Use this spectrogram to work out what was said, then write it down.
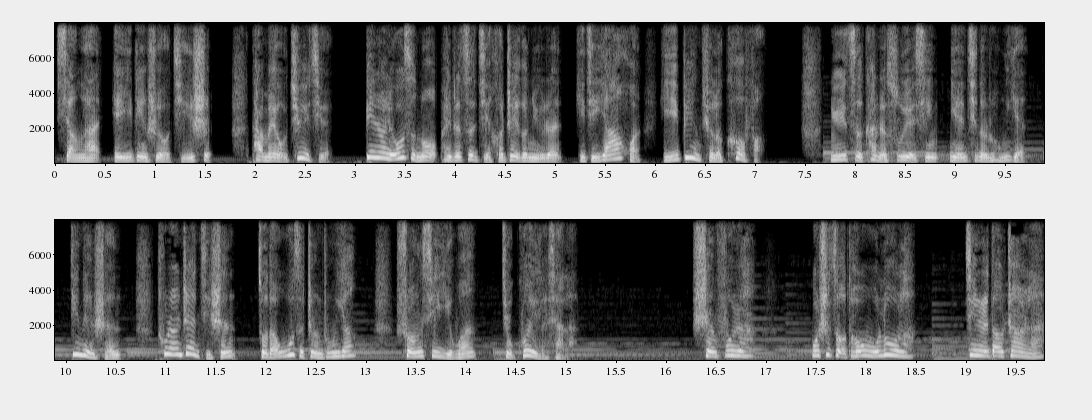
想来也一定是有急事。她没有拒绝，便让刘子诺陪着自己和这个女人以及丫鬟一并去了客房。女子看着苏月心年轻的容颜，定定神，突然站起身，走到屋子正中央，双膝一弯，就跪了下来。沈夫人，我是走投无路了，今日到这儿来，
